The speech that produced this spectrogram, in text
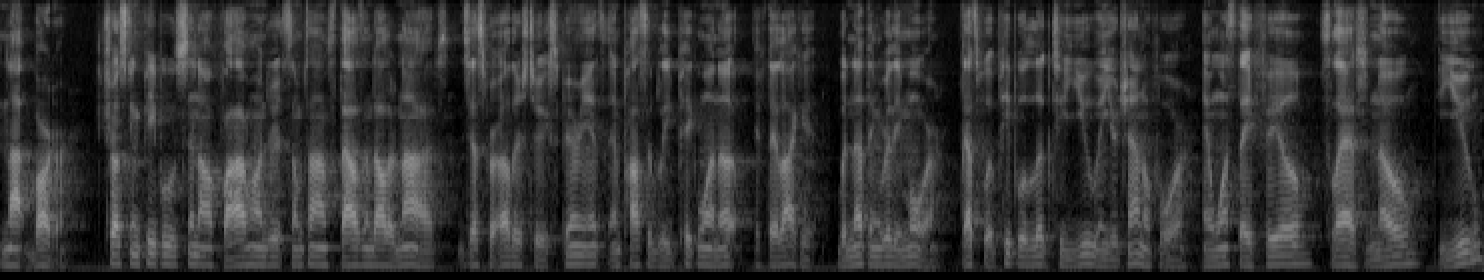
not barter. Trusting people who send off 500 sometimes $1000 knives just for others to experience and possibly pick one up if they like it but nothing really more. That's what people look to you and your channel for and once they feel slash know you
